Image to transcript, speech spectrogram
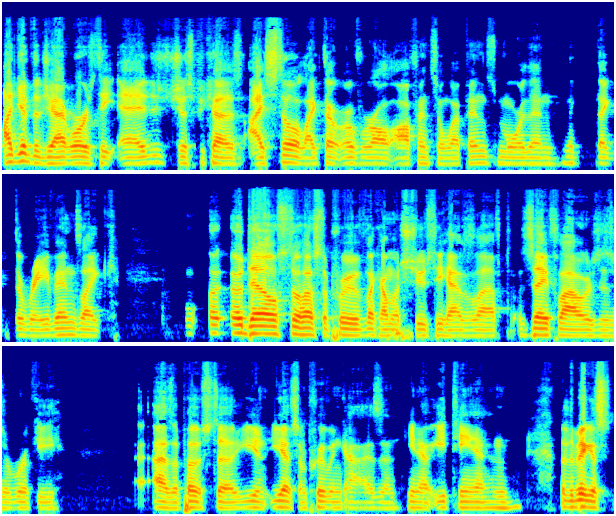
I give the Jaguars the edge just because I still like their overall offense and weapons more than like, like the Ravens. Like Odell still has to prove like how much juice he has left. Zay Flowers is a rookie as opposed to you you have some proven guys and you know ETN the biggest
